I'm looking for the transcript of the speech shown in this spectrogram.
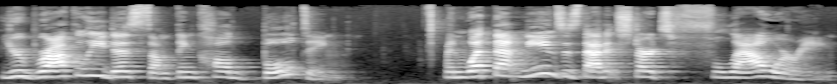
your broccoli does something called bolting. And what that means is that it starts flowering.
